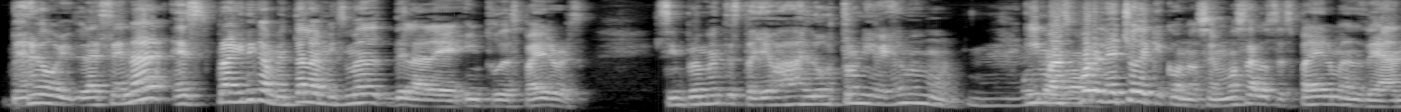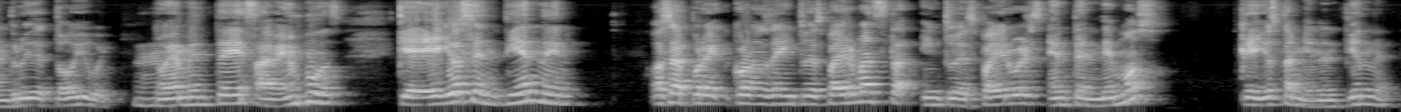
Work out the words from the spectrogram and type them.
verga, güey, la escena es prácticamente la misma de la de Into the Spider-Verse. Simplemente está llevada al otro nivel, mamón. Muy Y más por el hecho de que conocemos a los Spider-Man de Andrew y de Toby, güey. Obviamente sabemos que ellos entienden. O sea, por- e, con los de Into the Spider-Man, Into the Spider-Verse, entendemos que ellos también entienden.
